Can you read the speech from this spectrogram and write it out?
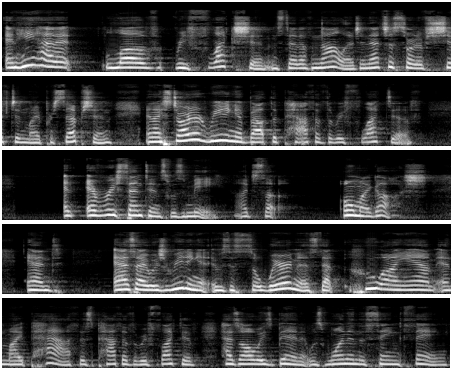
and he had it love reflection instead of knowledge. And that just sort of shifted my perception. And I started reading about the path of the reflective. And every sentence was me. I just thought, oh my gosh. And as I was reading it, it was this awareness that who I am and my path, this path of the reflective, has always been. It was one and the same thing.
